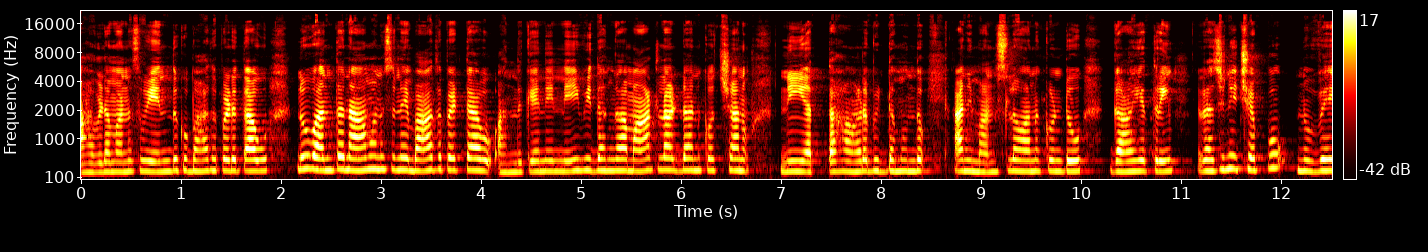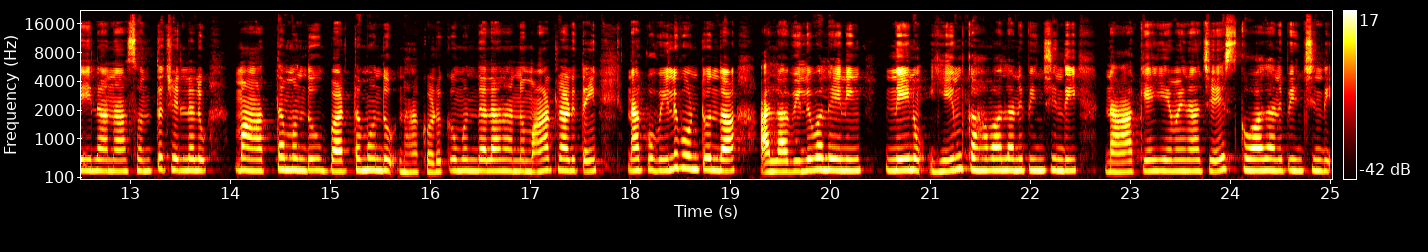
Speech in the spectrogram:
ఆవిడ మనసు ఎందుకు బాధపెడతావు? నువ్వంత నా మనసునే బాధ పెట్టావు అందుకే నేను ఈ విధంగా మాట్లాడడానికి వచ్చాను నీ అత్త ఆడబిడ్డ ముందు అని మనసులో అనుకుంటూ గాయత్రి రజని చెప్పు నువ్వే ఇలా నా సొంత చెల్లెలు. మా అత్త ముందు భర్త ముందు నా కొడుకు ముందలా నన్ను మాట్లాడితే నాకు విలువ ఉంటుందా? అలా విలువ లేని నేను ఏం కావాలనిపించింది? నాకే ఏమైనా చేసుకోవాలనిపించింది?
